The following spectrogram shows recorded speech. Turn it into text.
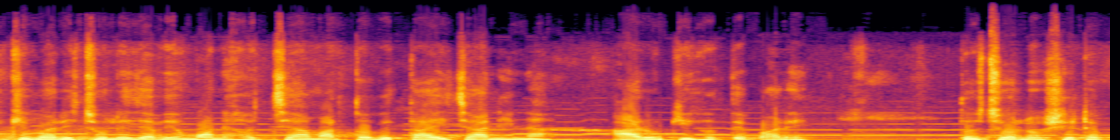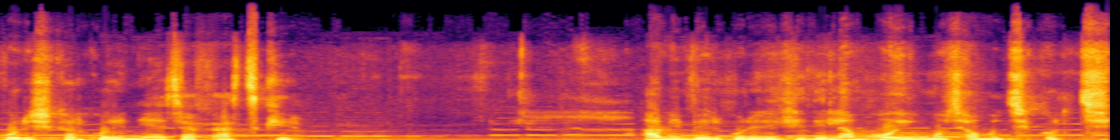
একেবারে চলে যাবে, মনে হচ্ছে আমার, তবে তাই জানি না আরও কি হতে পারে। তো চলো সেটা পরিষ্কার করে নিয়ে যাক আজকে। আমি বের করে রেখে দিলাম, ওই মোছামুছি করছে।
